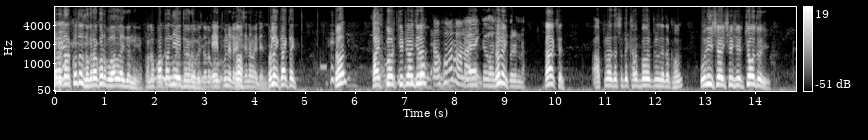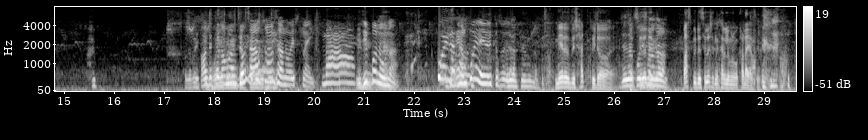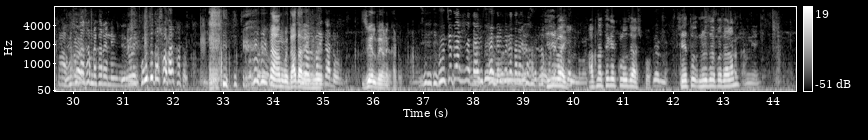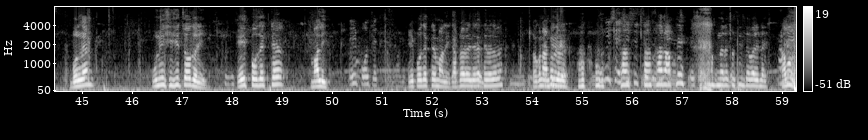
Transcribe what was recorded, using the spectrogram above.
এরা কত ঝগড়া করব আল্লাহ জানে। কোনো কথা নিয়ে ঝগড়া করে এই পুনেটা নিচে নামাই দেন। রোলিং থাক থাক। Roll five four three two zero তখন হন রোলিং অ্যাকশন আপনাদের সাথে খারাপ ব্যবহার করলেন তখন উনিশশো শিশির চৌধুরী। আন্টি নাই। জীবনও না। মেয়ের যদি সাত ফিট হয় পাঁচ ফিটের ছেলে সাথে খারাপ মনে খাড়াই আছে। না আমাকে দাদা রে। জুয়েল ভাই অনেক খাটো। শিশির ভাই আপনার থেকে ক্লোজে আসব। সেহেতু নুরুজয় দাঁড়ান। বললেন উনি শিশির চৌধুরী। এই প্রজেক্টের মালিক। এই এই প্রজেক্টের মালিক। আপনারা এই জায়গা থেকে যাবে তখন আন্টি বলে স্যার স্যার, স্যার আপনি আপনারা তো চিনতে পারি নাই। থামুন।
